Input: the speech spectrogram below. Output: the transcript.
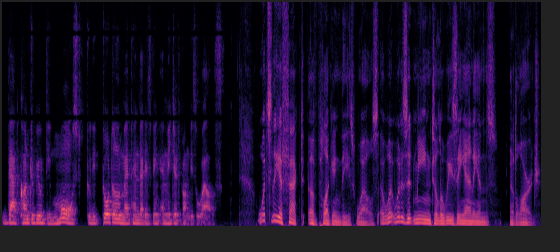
that contribute the most to the total methane that is being emitted from these wells. What's the effect of plugging these wells? Uh, what, what does it mean to Louisianians at large?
